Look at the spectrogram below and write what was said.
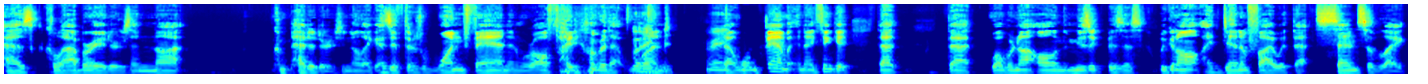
as collaborators and not competitors you know like as if there's one fan and we're all fighting over that right, one right. that one fan and i think it that that while we're not all in the music business we can all identify with that sense of like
